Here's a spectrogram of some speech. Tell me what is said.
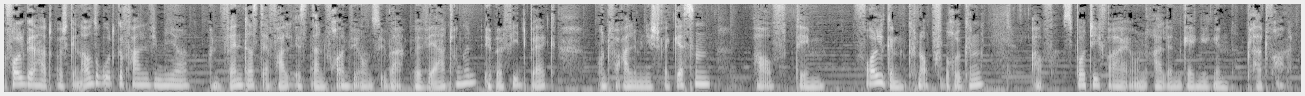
Folge hat euch genauso gut gefallen wie mir. Und wenn das der Fall ist, dann freuen wir uns über Bewertungen, über Feedback und vor allem nicht vergessen, auf dem Folgen-Knopf drücken auf Spotify und allen gängigen Plattformen.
